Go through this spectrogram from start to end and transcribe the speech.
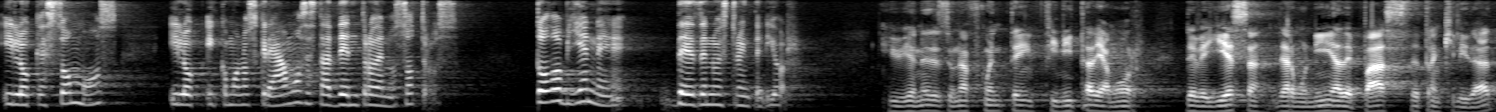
y lo que somos y, lo, y cómo nos creamos está dentro de nosotros. Todo viene desde nuestro interior. Y viene desde una fuente infinita de amor, de belleza, de armonía, de paz, de tranquilidad.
